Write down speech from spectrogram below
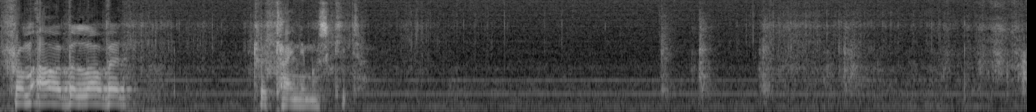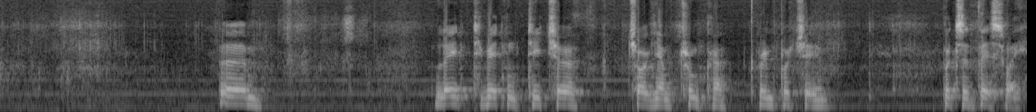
From our beloved to a tiny mosquito. The late Tibetan teacher Chogyam Trungpa Rinpoche puts it this way.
